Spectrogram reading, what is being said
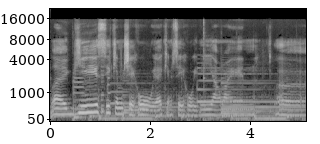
lagi si Kim Seho ya. Kim Seho ini yang main uh,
